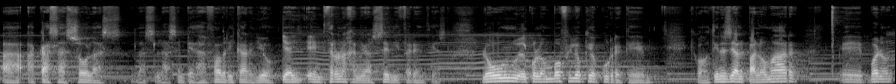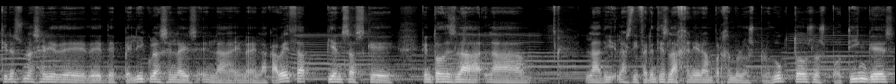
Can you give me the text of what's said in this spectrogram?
a, casas solas, las, las, empecé a fabricar yo y ahí empezaron a generarse diferencias. Luego el colombófilo, ¿qué ocurre? Que cuando tienes ya el palomar, eh, bueno, tienes una serie de, películas en la, cabeza, piensas que, entonces las diferencias las generan, por ejemplo, los productos, los potingues,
